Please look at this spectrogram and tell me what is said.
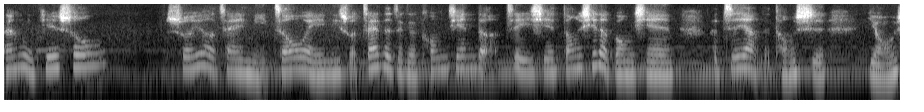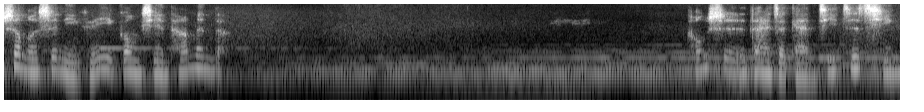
当你接收。所有在你周围、你所在的这个空间的这一些东西的贡献和滋养的同时，有什么是你可以贡献他们的？同时带着感激之情，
